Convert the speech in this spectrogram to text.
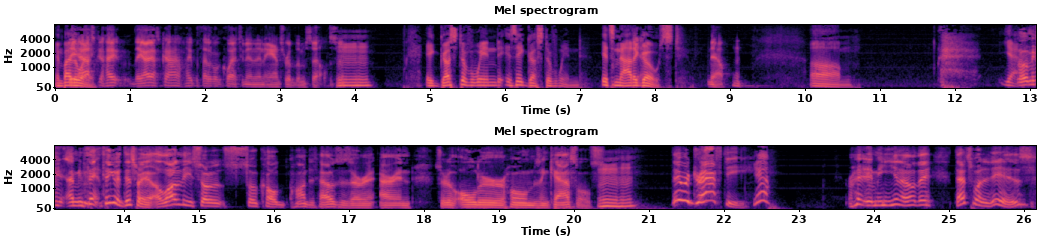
And by they the way, ask a, they ask a hypothetical question and then answer it themselves. mhm, a gust of wind is a gust of wind. It's not a ghost. No, Um, yeah. Well, I mean, I mean, th- think of it this way: a lot of these sort of so-called haunted houses are are in sort of older homes and castles. mm-hmm. They were drafty, Yeah. right? I mean, you know, they that's what it is.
